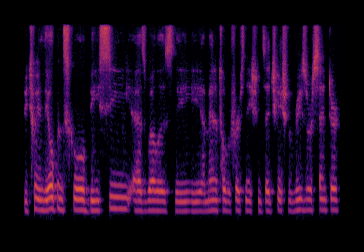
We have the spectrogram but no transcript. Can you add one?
between the Open School BC as well as the uh, Manitoba First Nations Educational Resource Center,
